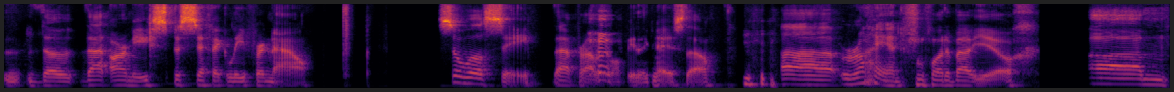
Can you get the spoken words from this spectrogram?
th- the that army specifically for now. So we'll see. That probably won't be the case though. Uh, Ryan, what about you? Um,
